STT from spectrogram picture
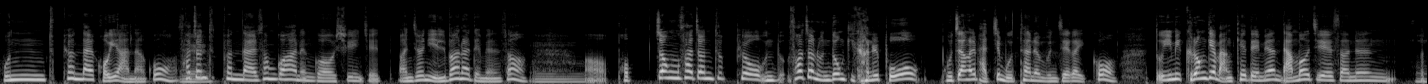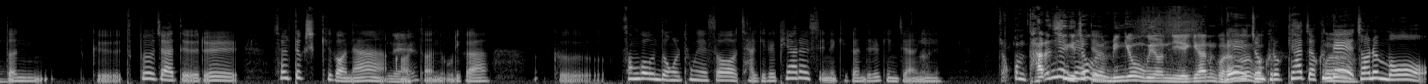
본 투표 날 거의 안 하고 사전 네. 투표 날 선거하는 것이 이제 완전히 일반화되면서 음. 어, 법정 사전 투표 운동, 서전 운동 기간을 보호 보장을 받지 못하는 문제가 있고 또 이미 그런 게 많게 되면 나머지에서는 음. 어떤 그 투표자들을 설득시키거나 네. 어떤 우리가 그 선거 운동을 통해서 자기를 피할할 수 있는 기관들을 굉장히 네. 조금 다른 얘기죠. 민경욱 의원이 얘기하는 거랑. 네, 좀 그렇게 하죠. 근데 네. 저는 뭐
